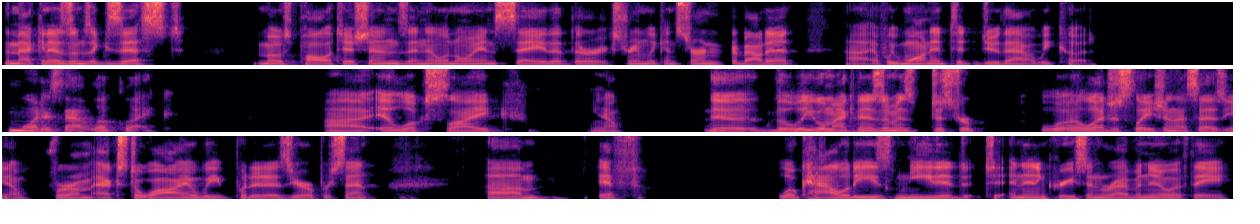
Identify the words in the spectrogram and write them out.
The mechanisms exist. Most politicians and Illinoisans say that they're extremely concerned about it. Uh, if we wanted to do that, we could. What does that look like? Uh, it looks like, you know, the the legal mechanism is just legislation that says, you know, from X to Y, we put it at zero percent. Um, if localities needed to, an increase in revenue, if they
